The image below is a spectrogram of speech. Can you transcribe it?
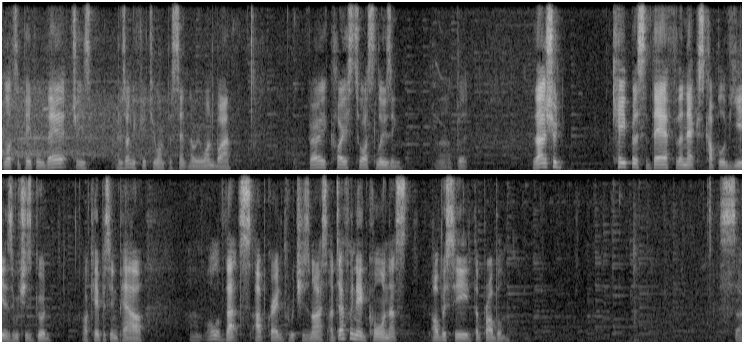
Lots of people there. Jeez, it was only 51% that we won by. Very close to us losing. Uh, but that should keep us there for the next couple of years, which is good. I'll keep us in power. Um, all of that's upgraded, which is nice. I definitely need corn. That's obviously the problem. So,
